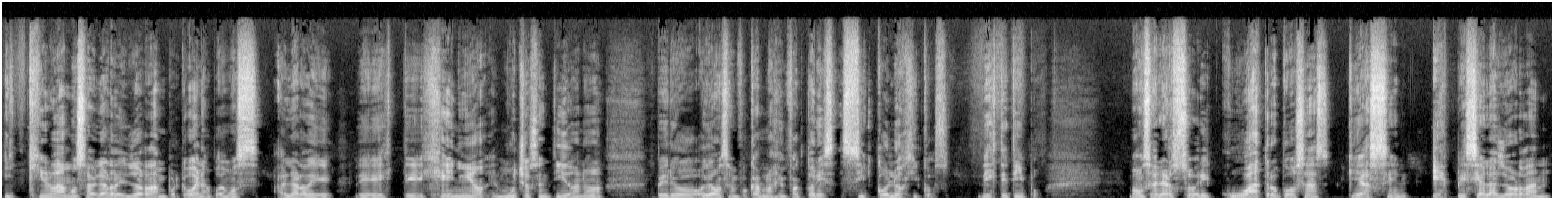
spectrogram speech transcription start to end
¿Y qué vamos a hablar de Jordan? Porque bueno, podemos hablar de, este genio en muchos sentidos, ¿no? Pero hoy vamos a enfocarnos en factores psicológicos de este tipo. Vamos a hablar sobre cuatro cosas que hacen especial a Jordan,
